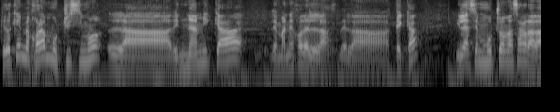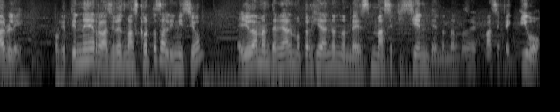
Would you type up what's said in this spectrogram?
creo que mejora muchísimo la dinámica de manejo de la, de la Teca y le hace mucho más agradable, porque tiene relaciones más cortas al inicio, ayuda a mantener al motor girando en donde es más eficiente, en donde es más efectivo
